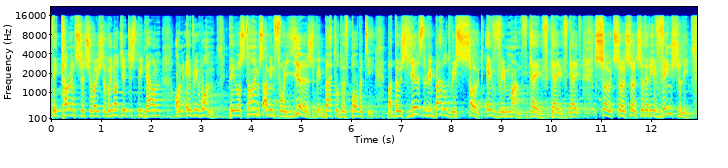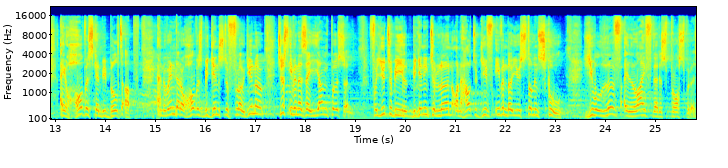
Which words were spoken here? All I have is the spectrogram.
their current situation. We're not here to speak down on everyone. There was times, I mean, for years we battled with poverty, but those years that we battled, we sowed every month, gave, gave, gave, sowed, sowed, sowed, so that eventually a harvest can be built up. And when that harvest begins to flow, do you know, just even as a young person, for you to be beginning to learn on how to give, even though you're still in school, you will live a life that is prosperous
